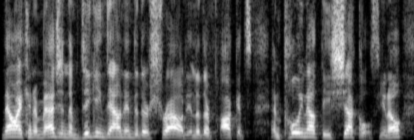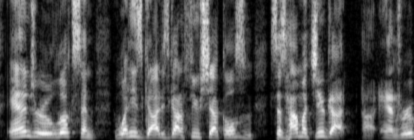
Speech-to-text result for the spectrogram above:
Now I can imagine them digging down into their shroud, into their pockets, and pulling out these shekels. You know, Andrew looks and what he's got, he's got a few shekels, and he says, "How much you got, uh, Andrew?"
